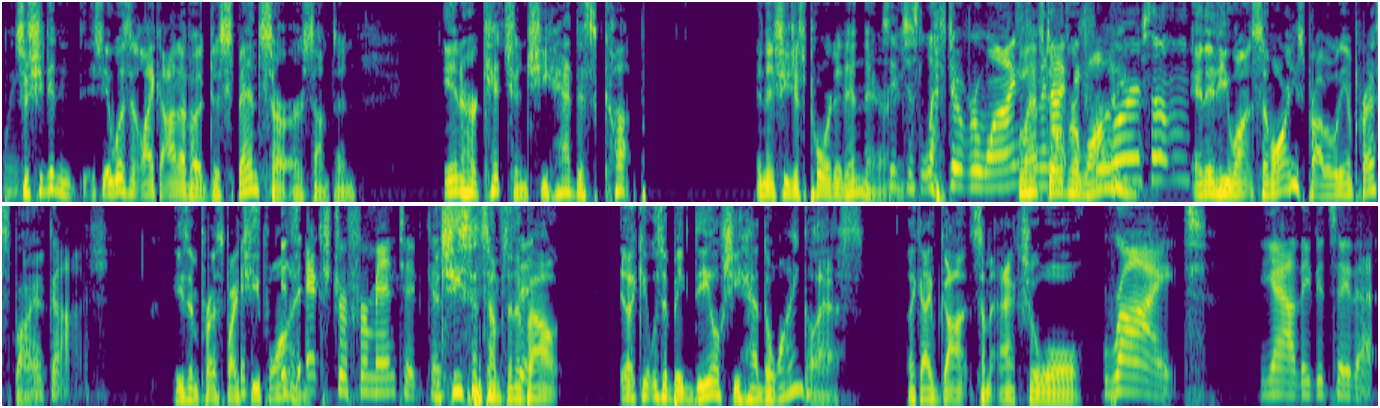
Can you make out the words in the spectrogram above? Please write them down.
Wait. So she didn't, it wasn't like out of a dispenser or something. In her kitchen, she had this cup. And then she just poured it in there. Is it just leftover wine? from the night Leftover wine. or something? And then he wants some more. He's probably impressed by Oh it. Oh, gosh, He's impressed by it's, cheap wine. It's extra fermented. and she said something about like it was a big deal. She had the wine glass. Like I've got some actual. Right. Yeah, they did say that.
